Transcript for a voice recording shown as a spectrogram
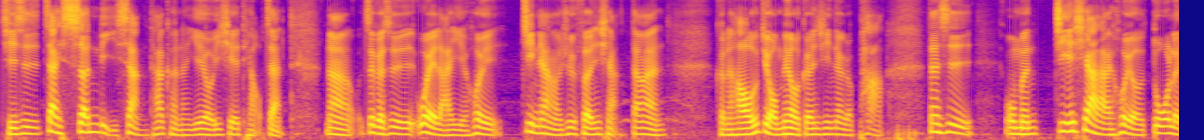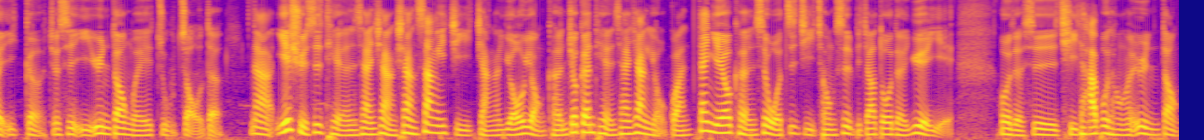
其实在生理上他可能也有一些挑战，那这个是未来也会尽量的去分享。当然，可能好久没有更新那个怕，但是。我们接下来会有多了一个，就是以运动为主轴的。那也许是铁人三项，像上一集讲的游泳，可能就跟铁人三项有关，但也有可能是我自己从事比较多的越野，或者是其他不同的运动，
